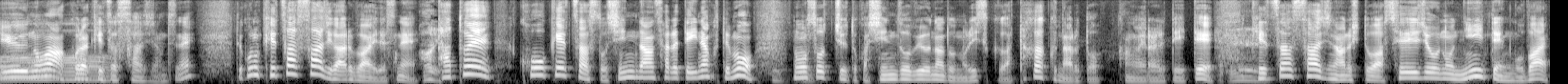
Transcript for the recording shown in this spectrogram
いうのがこれは血圧サージなんですね。でこの血圧サージがある場合ですね、たとえ高血圧と診断されていなくても脳卒中とか心臓病などのリスクが高くなると考えられていて、血圧サージのある人は正常の2.5倍、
